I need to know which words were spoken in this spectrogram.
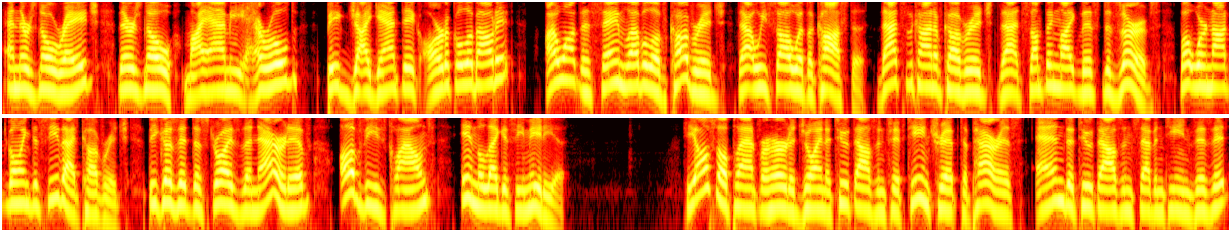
and there's no rage. There's no Miami Herald, big gigantic article about it. I want the same level of coverage that we saw with Acosta. That's the kind of coverage that something like this deserves. But we're not going to see that coverage because it destroys the narrative of these clowns in the legacy media. He also planned for her to join a 2015 trip to Paris and a 2017 visit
